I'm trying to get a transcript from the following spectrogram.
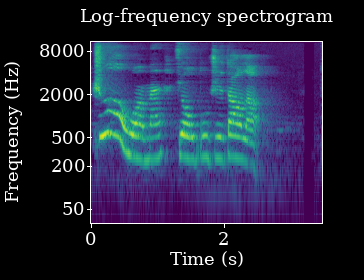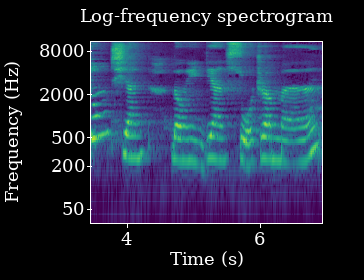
这我们就不知道了。冬天冷饮店锁着门。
